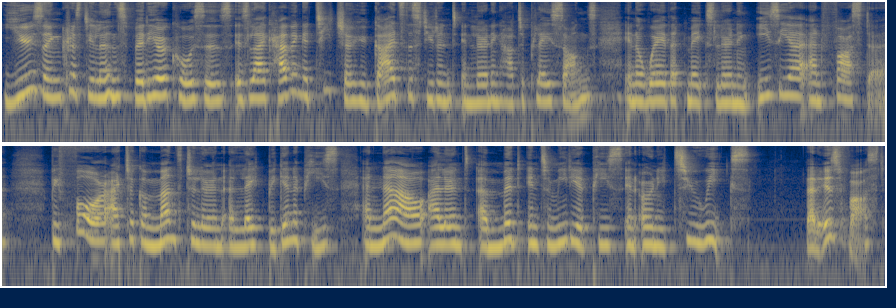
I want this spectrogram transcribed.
using Christy-Lyn's video courses is like having a teacher who guides the student in learning how to play songs in a way that makes learning easier and faster. Before, I took a month to learn a late beginner piece, and now I learned a mid-intermediate piece in only two weeks. That is fast.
